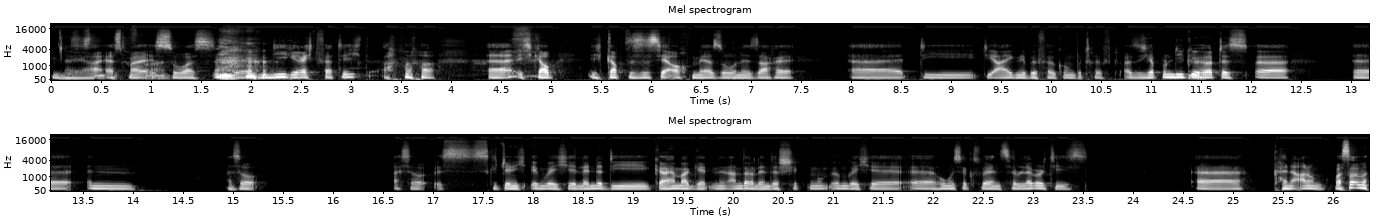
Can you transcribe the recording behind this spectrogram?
Naja, erstmal ist sowas äh, nie gerechtfertigt, aber äh, ich glaube, ich glaube, das ist ja auch mehr so eine Sache, äh, die die eigene Bevölkerung betrifft. Also ich habe noch nie mhm. gehört, dass äh, äh, in, also also es, es, gibt ja nicht irgendwelche Länder, die Geheimagenten in andere Länder schicken, um irgendwelche äh, homosexuellen Celebrities äh, keine Ahnung, was auch immer.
